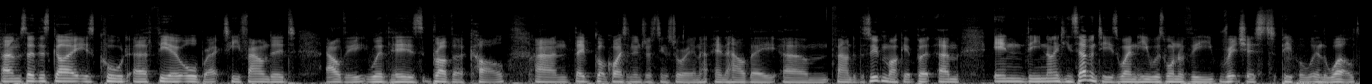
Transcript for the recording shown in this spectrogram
Um, so this guy is called uh, Theo Albrecht. He founded Aldi with his brother Carl, and they've got quite an interesting story in, in how they um, founded the supermarket. But um, in the 1970s, when he was one of the richest people in the world,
